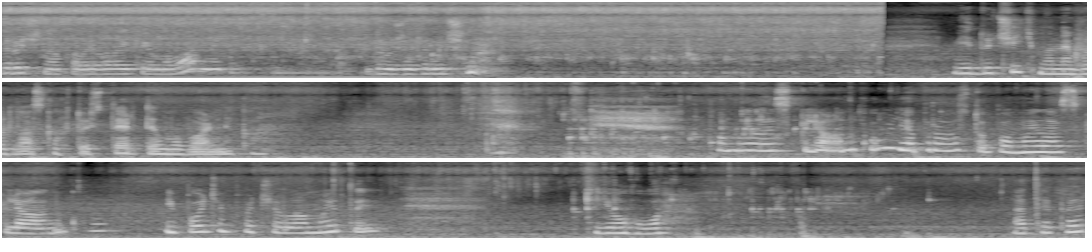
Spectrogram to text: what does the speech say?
Зручно, коли великий умивальник. Дуже зручно. Відучіть мене, будь ласка, хтось терти умивальника. Помила склянку. Я просто помила склянку. І потім почала мити його. А тепер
